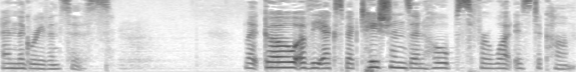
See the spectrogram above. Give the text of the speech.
and the grievances. Let go of the expectations and hopes for what is to come.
